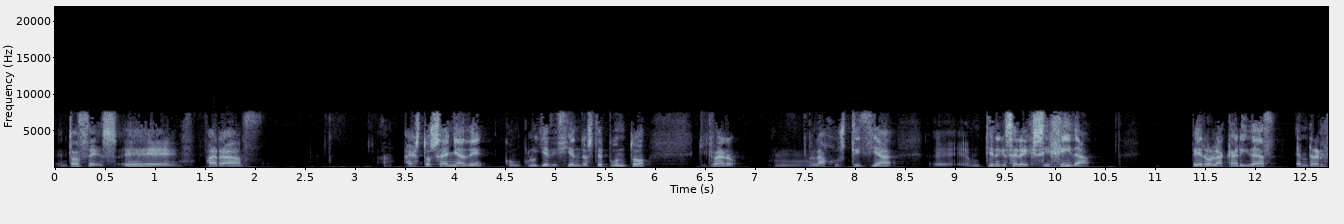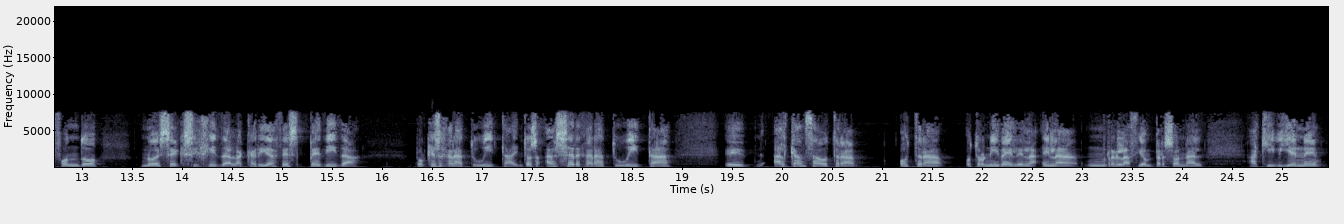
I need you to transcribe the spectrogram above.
Entonces, eh, para a esto se añade, concluye diciendo este punto, que claro, mm, la justicia eh, tiene que ser exigida, pero la caridad en el fondo no es exigida, la caridad es pedida porque es gratuita. Entonces, al ser gratuita, eh, alcanza otra, otra, otro nivel en la, en la relación personal. Aquí viene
